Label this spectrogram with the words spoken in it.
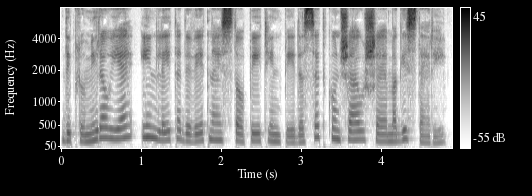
Diplomiral je in leta 1955 končal še magisterij.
